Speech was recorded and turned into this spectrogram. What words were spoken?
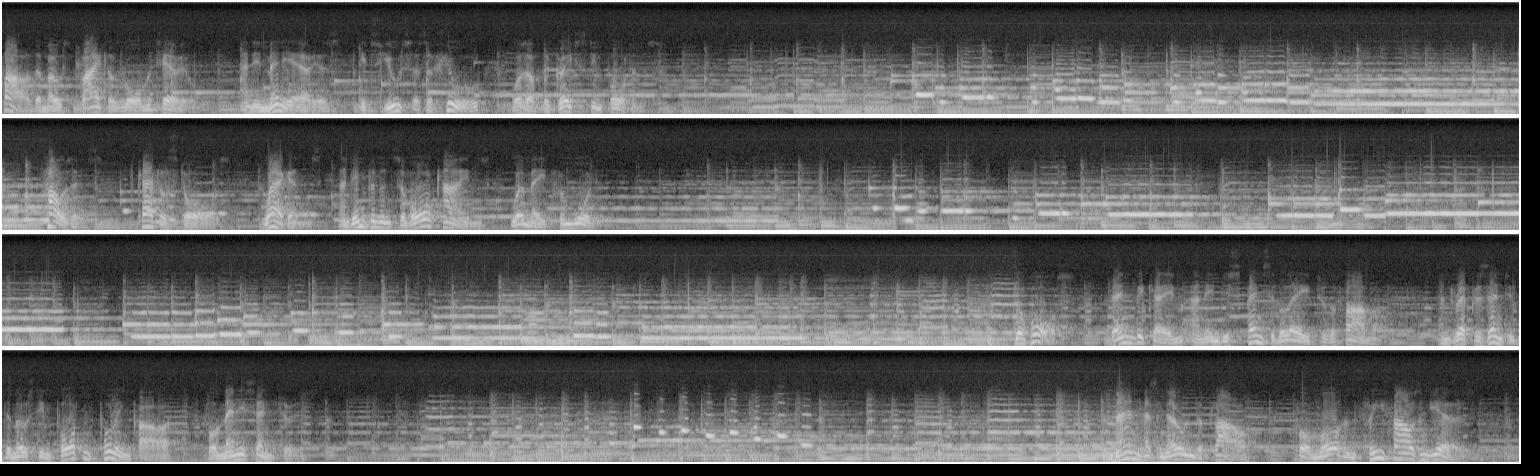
Far the most vital raw material, and in many areas its use as a fuel was of the greatest importance. Houses, cattle stalls, wagons, and implements of all kinds were made from wood. Became an indispensable aid to the farmer and represented the most important pulling power for many centuries. Man has known the plough for more than 3,000 years,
